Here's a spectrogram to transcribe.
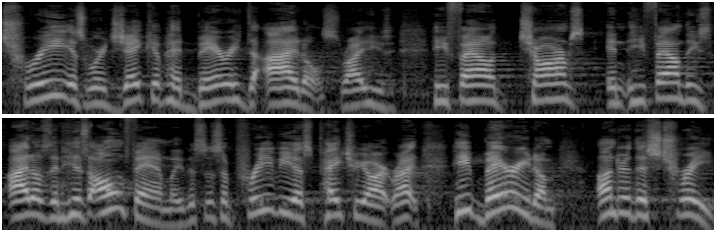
tree is where Jacob had buried the idols, right? He, he found charms and he found these idols in his own family. This is a previous patriarch, right? He buried them under this tree.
